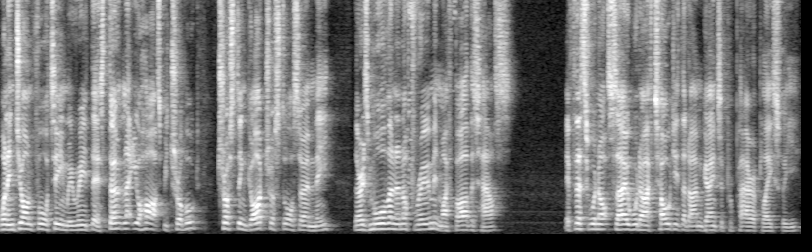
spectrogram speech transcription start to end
Well, in John 14, we read this Don't let your hearts be troubled. Trust in God, trust also in me. There is more than enough room in my Father's house. If this were not so, would I have told you that I'm going to prepare a place for you?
